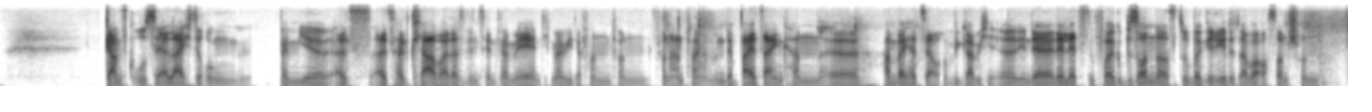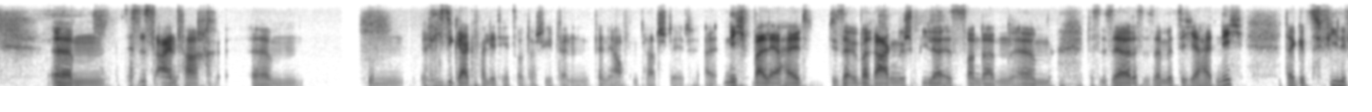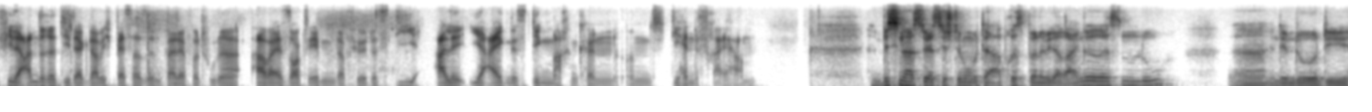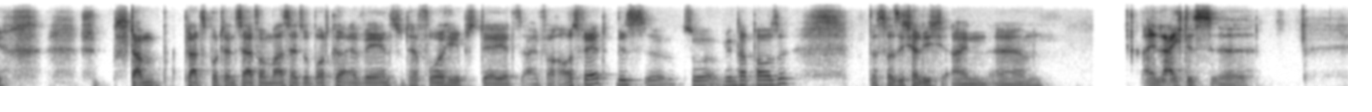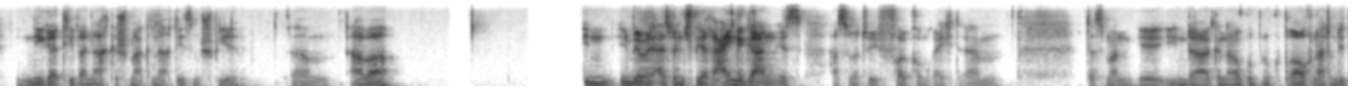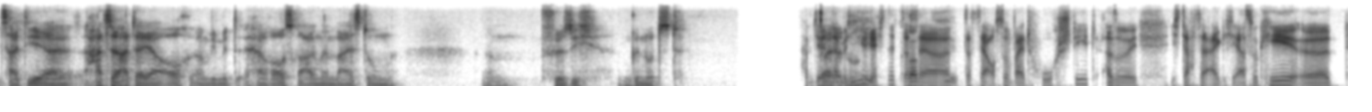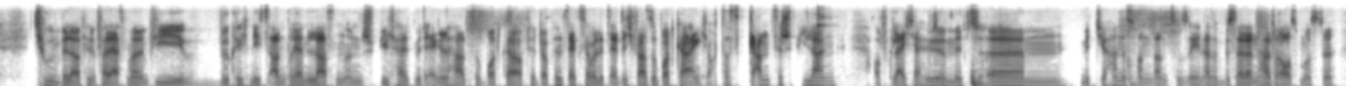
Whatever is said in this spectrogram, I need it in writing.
Ganz große Erleichterung bei mir, als, als halt klar war, dass Vincent Vermeer endlich mal wieder von, von, von Anfang an dabei sein kann. Äh, haben wir jetzt ja auch, glaube ich, äh, in der, der letzten Folge besonders drüber geredet, aber auch sonst schon ähm, es ist einfach ähm, ein riesiger Qualitätsunterschied, wenn, wenn er auf dem Platz steht. Äh, nicht, weil er halt dieser überragende Spieler ist, sondern ähm, das, ist er, das ist er mit Sicherheit nicht. Da gibt es viele, viele andere, die da, glaube ich, besser sind bei der Fortuna, aber er sorgt eben dafür, dass die alle ihr eigenes Ding machen können und die Hände frei haben. Ein bisschen hast du jetzt die Stimmung mit der Abrissbirne wieder reingerissen, Lou äh, indem du die Stammplatzpotenzial von Marcel Sobotka erwähnst und hervorhebst, der jetzt einfach ausfällt bis äh, zur Winterpause. Das war sicherlich ein, ähm, ein leichtes äh, negativer Nachgeschmack nach diesem Spiel. Ähm, aber in, in, als man ins Spiel reingegangen ist, hast du natürlich vollkommen recht. Ähm, dass man äh, ihn da genau genug gebrauchen hat. Und die Zeit, die er hatte, hat er ja auch irgendwie mit herausragenden Leistungen ähm, für sich genutzt. Habt ihr denn damit gerechnet, dass er, dass er auch so weit hoch steht? Also ich dachte eigentlich erst, okay, äh, Tune will auf jeden Fall erstmal irgendwie wirklich nichts anbrennen lassen und spielt halt mit Engelhardt Sobotka auf der Doppelsechs, aber letztendlich war Sobotka eigentlich auch das ganze Spiel lang auf gleicher Höhe mit, ähm, mit Johannesson dann zu sehen, also bis er dann halt raus musste.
